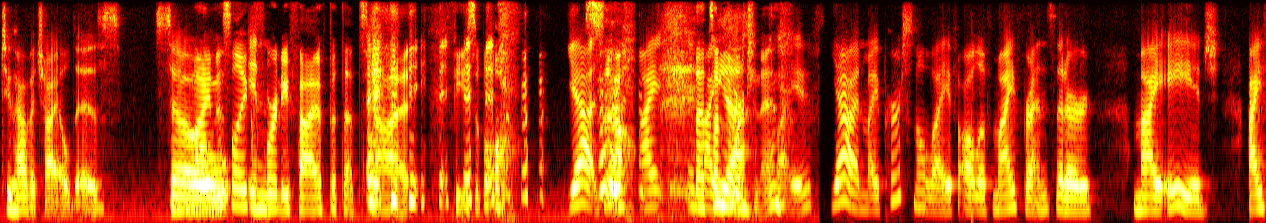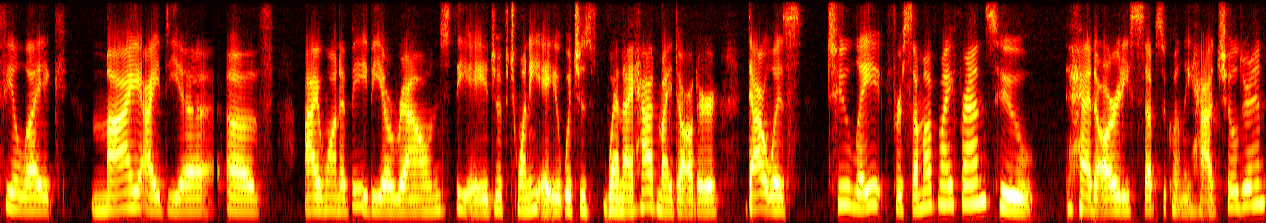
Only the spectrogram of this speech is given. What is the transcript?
to have a child is. So mine is like in... 45, but that's not feasible. Yeah, so, so my, that's my unfortunate. Life, yeah, in my personal life, all of my friends that are my age, I feel like my idea of I want a baby around the age of 28, which is when I had my daughter, that was too late for some of my friends who had already subsequently had children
